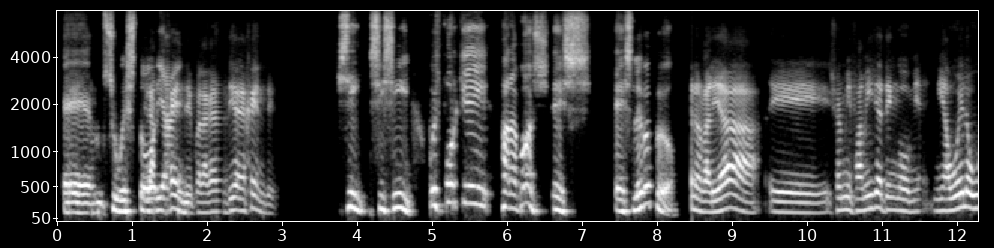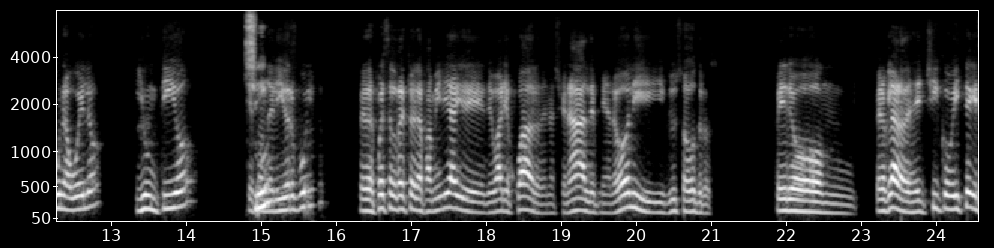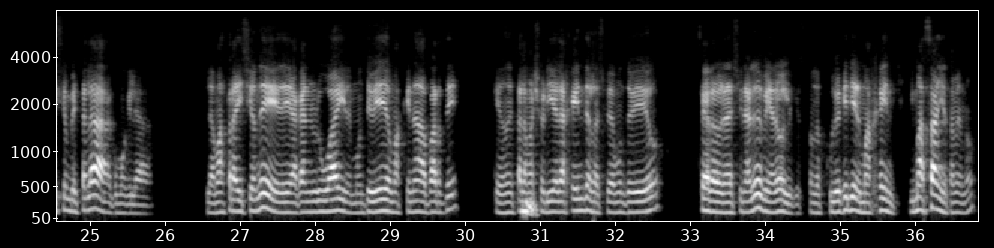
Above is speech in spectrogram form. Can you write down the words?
eh, su historia. con la cantidad de gente. Sí, sí, sí. Pues porque para vos es, es Liverpool. Bueno, en realidad, eh, yo en mi familia tengo mi, abuelo, un abuelo y un tío que son de Liverpool, pero después el resto de la familia hay de, varios cuadros, de Nacional, de Peñarol e incluso otros. Pero, mm, pero claro, desde chico, viste que siempre está la, como que la, la más tradición de, de, acá en Uruguay, de Montevideo más que nada aparte, que es donde está la mayoría de la gente, en la ciudad de Montevideo, sea de Nacional de Peñarol, que son los clubes que tienen más gente y más años también, ¿no?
